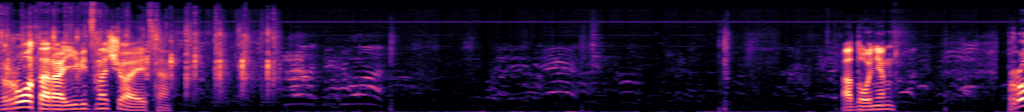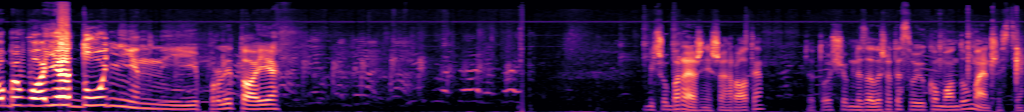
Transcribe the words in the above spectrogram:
Ротара і відзначається. Адонін. Пробиває Адонін і пролітає. Більш обережніше грати. Для того, щоб не залишити свою команду в меншості.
